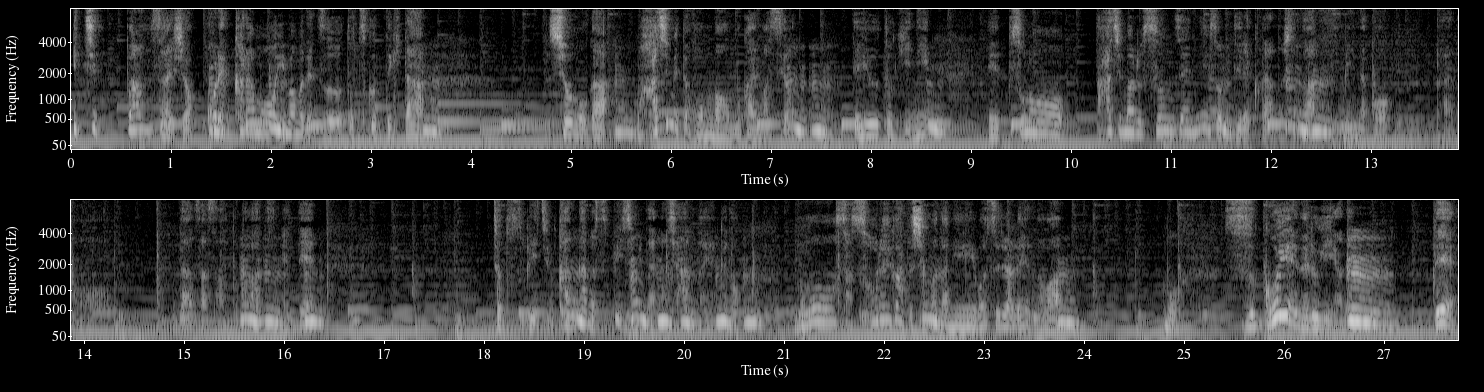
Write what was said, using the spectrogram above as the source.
一番最初、これからも今までずっと作ってきたショーが初めて本番を迎えますよっていう時に、えーとその始まる寸前にそのディレクターの人がみんなこうダンサーさんとか集めて、ちょっとスピーチ簡単なスピーチみたいなしはったんやけど、もうさそれが私まだに忘れられへんのは、もうすごいエネルギーやね。で、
